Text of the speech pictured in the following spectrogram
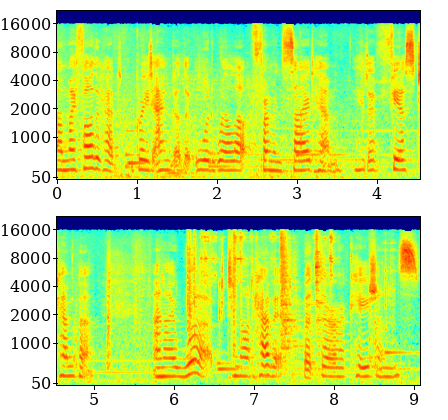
Uh, my father had great anger that would well up from inside him. He had a fierce temper. And I work to not have it, but there are occasions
